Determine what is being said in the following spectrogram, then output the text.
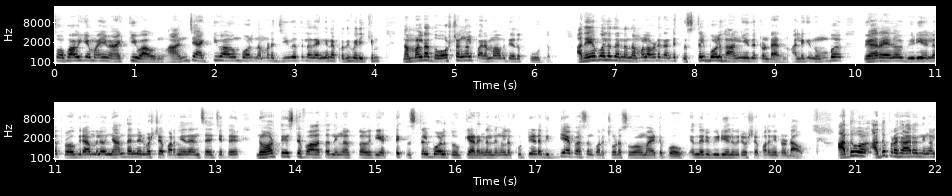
സ്വാഭാവികമായും ആക്റ്റീവ് ആകുന്നു. ആ അഞ്ച് ആക്റ്റീവ് ആകുമ്പോൾ നമ്മുടെ ജീവിതത്തിൽ അത് എങ്ങനെ പ്രതിഫലിക്കും? നമ്മളുടെ ദോഷങ്ങൾ പരമാവധി അത് കൂട്ടും. അതേപോലെ തന്നെ നമ്മൾ അവിടെ രണ്ട് ക്രിസ്റ്റൽ ബോൾ ഹാങ് ചെയ്തിട്ടുണ്ടായിരുന്നു. അല്ലെങ്കിൽ മുമ്പ് വേറെ ഏതോ വീഡിയോയിലോ പ്രോഗ്രാമിലോ ഞാൻ തന്നെ ഒരു പക്ഷേ പറഞ്ഞതനുസരിച്ചിട്ട് നോർത്ത് ഈസ്റ്റ് ഭാഗത്ത് നിങ്ങൾക്ക് ഒരു എട്ട് ക്രിസ്റ്റൽ ബോൾ തൂക്കുകയാണെങ്കിൽ നിങ്ങളുടെ കുട്ടിയുടെ വിദ്യാഭ്യാസം കുറച്ചുകൂടെ സുഖമായിട്ട് പോകും എന്നൊരു വീഡിയോയിൽ ഒരു പക്ഷേ പറഞ്ഞിട്ടുണ്ടാവും. അത് അത് പ്രകാരം നിങ്ങൾ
